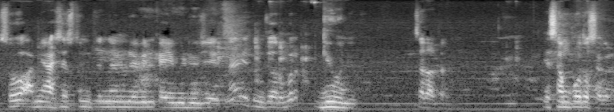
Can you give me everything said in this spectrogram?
सो आम्ही असेच तुमचे नवीन नवीन काही व्हिडिओ जे आहेत ना ते तुमच्याबरोबर घेऊन येऊ. चला तर. हे संपवतो सगळं.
